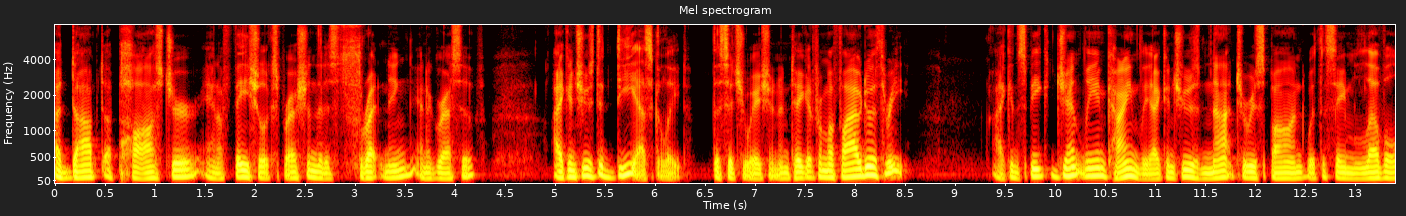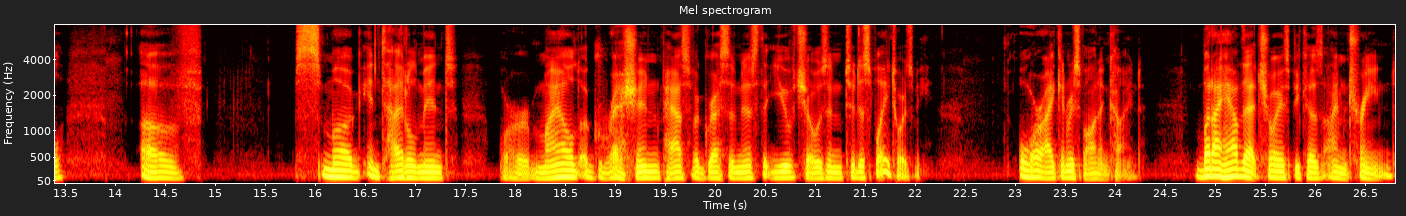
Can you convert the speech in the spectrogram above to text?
adopt a posture and a facial expression that is threatening and aggressive. I can choose to de escalate the situation and take it from a five to a three. I can speak gently and kindly. I can choose not to respond with the same level of smug entitlement or mild aggression, passive aggressiveness that you've chosen to display towards me. Or I can respond in kind. But I have that choice because I'm trained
